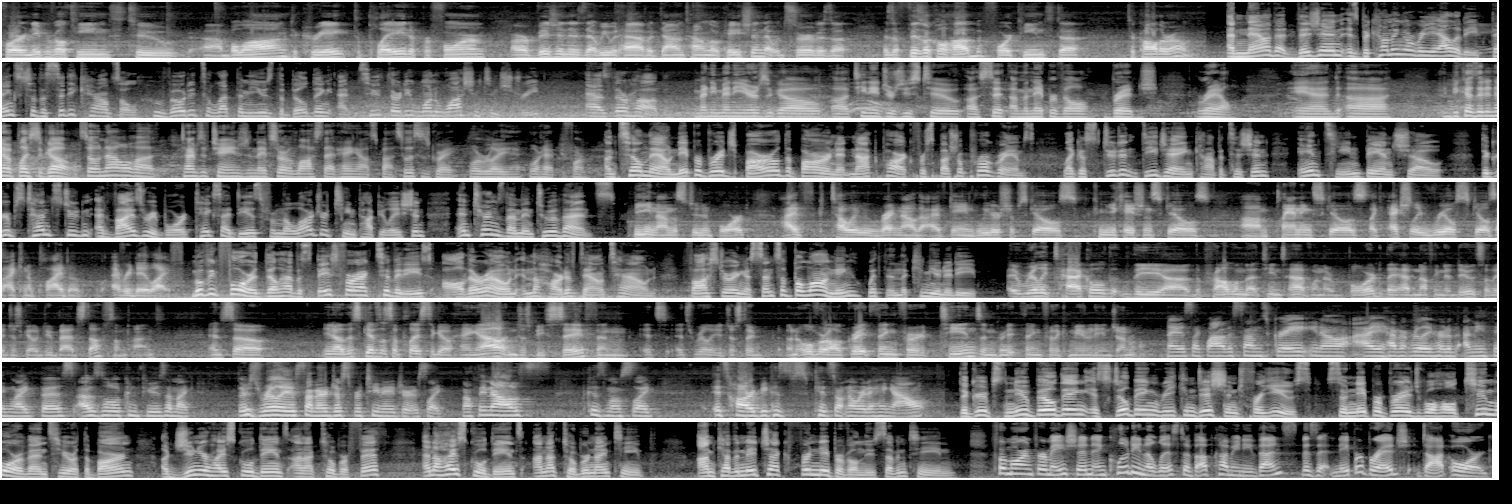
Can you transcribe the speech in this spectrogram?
for Naperville teens to uh, belong, to create, to play, to perform. Our vision is that we would have a downtown location that would serve as a, as a physical hub for teens to, to call their own. And now that vision is becoming a reality thanks to the City Council who voted to let them use the building at 231 Washington Street as their hub. Many, many years ago, uh, teenagers used to uh, sit on the Naperville Bridge rail, and uh, because they didn't have a place to go. So now uh, times have changed and they've sort of lost that hangout spot. So this is great. We're really we're happy for them. Until now, NaperBridge borrowed the barn at Knoch Park for special programs like a student DJing competition and teen band show. The group's 10 student advisory board takes ideas from the larger teen population and turns them into events. Being on the student board, I can tell you right now that I've gained leadership skills, communication skills, um, planning skills, like actually real skills I can apply to everyday life. Moving forward, they'll have a space for activities all their own in the heart of downtown, fostering a sense of belonging within the community it really tackled the uh, the problem that teens have when they're bored. They have nothing to do, so they just go do bad stuff sometimes. And so, you know, this gives us a place to go hang out and just be safe. And it's it's really just a, an overall great thing for teens and great thing for the community in general. I was like, wow, this sounds great. You know, I haven't really heard of anything like this. I was a little confused. I'm like, there's really a center just for teenagers, like nothing else, because most like it's hard because kids don't know where to hang out. The group's new building is still being reconditioned for use, so NaperBridge will hold two more events here at the barn, a junior high school dance on October 5th and a high school dance on October 19th. I'm Kevin Maychek for Naperville News 17. For more information, including a list of upcoming events, visit naperbridge.org.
